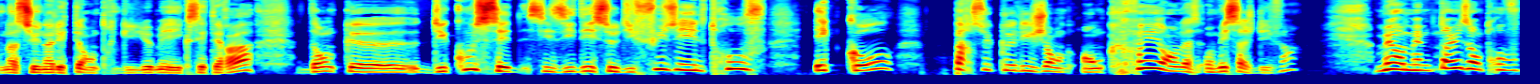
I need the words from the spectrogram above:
nationalité, entre guillemets, etc. Donc, euh, du coup, ces, idées se diffusent et ils trouvent écho parce que les gens ont cru au message divin, mais en même temps, ils en trouvent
